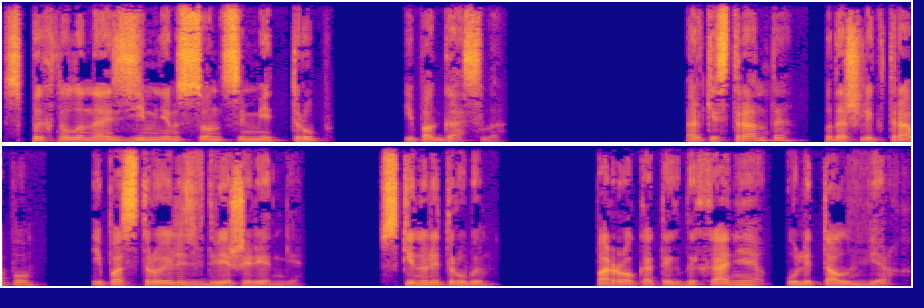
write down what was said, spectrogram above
Вспыхнула на зимнем солнце медь труб и погасла. Оркестранты подошли к трапу и построились в две шеренги. Вскинули трубы. Порог от их дыхания улетал вверх.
